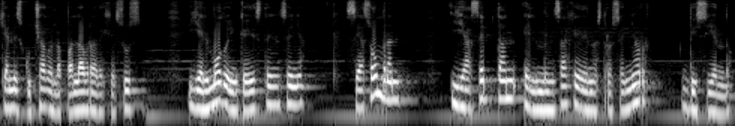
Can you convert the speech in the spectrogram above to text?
que han escuchado la palabra de Jesús y el modo en que éste enseña, se asombran y aceptan el mensaje de nuestro Señor diciendo,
